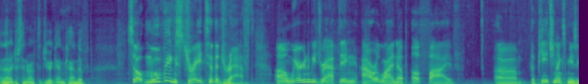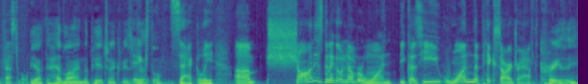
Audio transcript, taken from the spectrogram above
and then I just interrupted you again, kind of. So, moving straight to the draft, uh, we are going to be drafting our lineup of five. Um, the PHNX Music Festival. Yeah, to headline the PHNX Music Festival. Exactly. Um, Shawn is going to go number one because he won the Pixar draft. Crazy.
